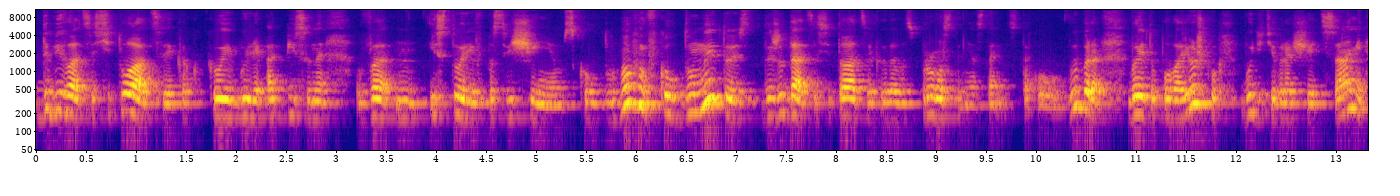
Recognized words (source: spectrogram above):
добиваться ситуации, какой были описаны в истории в посвящением с колдуном, в колдуны, то есть дожидаться ситуации, когда у вас просто не останется такого выбора, вы эту поварешку будете вращать сами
